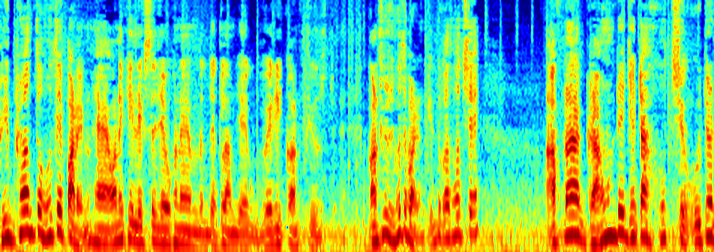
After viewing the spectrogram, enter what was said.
বিভ্রান্ত হতে পারেন। হ্যাঁ অনেকেই লিখছে যে ওখানে দেখলাম যে ভেরি কনফিউজড কনফিউজ হতে পারেন, কিন্তু কথা হচ্ছে আপনার গ্রাউন্ডে যেটা হচ্ছে, ওইটার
